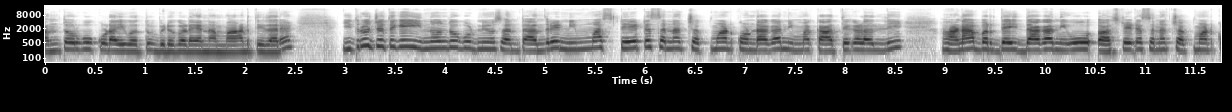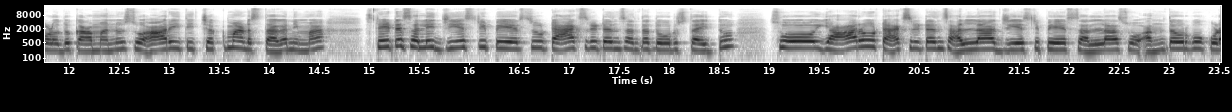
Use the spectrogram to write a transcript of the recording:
ಅಂಥವ್ರಿಗೂ ಕೂಡ ಇವತ್ತು ಬಿಡುಗಡೆಯನ್ನು ಮಾಡ್ತಿದ್ದಾರೆ. ಇದ್ರ ಜೊತೆಗೆ ಇನ್ನೊಂದು ಗುಡ್ ನ್ಯೂಸ್ ಅಂತ ಅಂದರೆ, ನಿಮ್ಮ ಸ್ಟೇಟಸನ್ನು ಚೆಕ್ ಮಾಡಿಕೊಂಡಾಗ, ನಿಮ್ಮ ಖಾತೆಗಳಲ್ಲಿ ಹಣ ಬರದೇ ಇದ್ದಾಗ ನೀವು ಸ್ಟೇಟಸನ್ನು ಚೆಕ್ ಮಾಡ್ಕೊಳ್ಳೋದು ಕಾಮನ್ನು. ಸೊ ಆ ರೀತಿ ಚೆಕ್ ಮಾಡಿಸಿದಾಗ ನಿಮ್ಮ ಸ್ಟೇಟಸಲ್ಲಿ G S T payers tax returns ಅಂತ ತೋರಿಸ್ತಾ ಇತ್ತು. ಸೊ ಯಾರು ಟ್ಯಾಕ್ಸ್ ರಿಟರ್ನ್ಸ್ ಅಲ್ಲ ಜಿ ಎಸ್ ಟಿ ಪೇಯರ್ಸ್ ಅಲ್ಲ ಸೊ ಅಂಥವ್ರಿಗೂ ಕೂಡ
